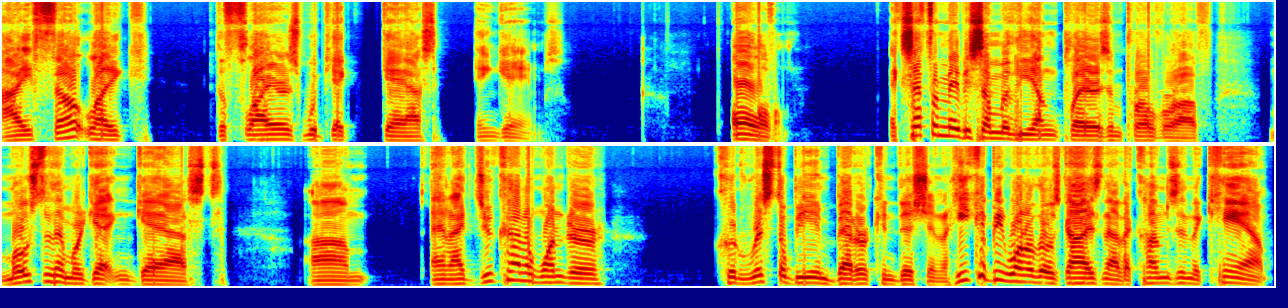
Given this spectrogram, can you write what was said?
I felt like the Flyers would get gassed in games, all of them, except for maybe some of the young players in Provorov. Most of them were getting gassed, um, and I do kind of wonder. Could Risto be in better condition? He could be one of those guys now that comes into camp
